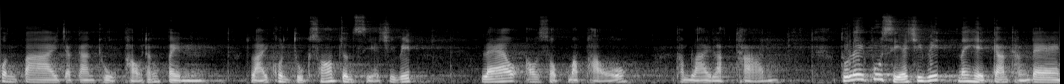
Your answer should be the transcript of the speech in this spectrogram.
คนตายจากการถูกเผาทั้งเป็น หลายคนถูกซ้อมจนเสียชีวิต แล้วเอาศพมาเผาทำลายหลักฐาน ตัวเลขผู้เสียชีวิตในเหตุการณ์ถังแดง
